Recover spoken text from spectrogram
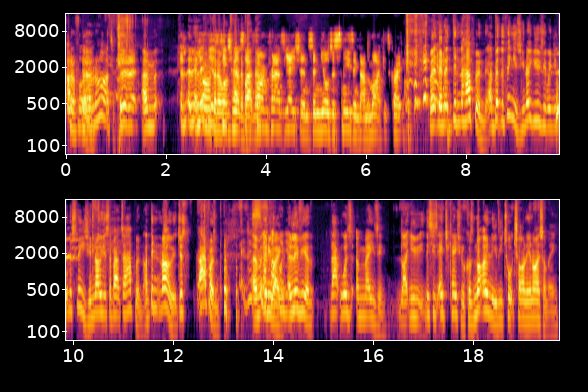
God, I thought I was having a heart attack. Um, Olivia's I don't know what I'm teaching chatting us like about now. foreign pronunciations, and you're just sneezing down the mic. It's great. but then it didn't happen. Uh, But the thing is, you know, usually when you're going to sneeze, you know it's about to happen. I didn't know; it just happened. It just Um, anyway, up on you. Olivia, that was amazing. Like you, this is educational because not only have you taught Charlie and I something,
